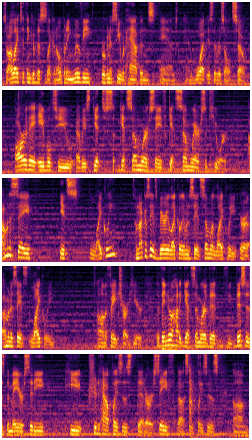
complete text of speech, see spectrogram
So I like to think of this as like an opening movie. We're going to see what happens and and what is the result. So, are they able to at least get to get somewhere safe, get somewhere secure? I'm going to say it's likely. I'm not going to say it's very likely. I'm going to say it's somewhat likely, or I'm going to say it's likely on the fate chart here that they know how to get somewhere. That this is the mayor city. He should have places that are safe, uh, safe places. Um,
